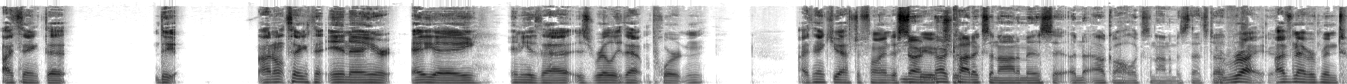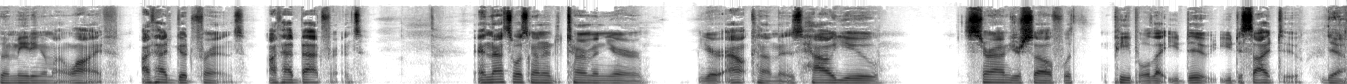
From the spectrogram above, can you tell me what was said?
I think that the I don't think the NA or AA any of that is really that important. I think you have to find a spiritual Narcotics Anonymous, uh, Alcoholics Anonymous, that stuff. Right. Okay. I've never been to a meeting in my life. I've had good friends. I've had bad friends. And that's what's going to determine your your outcome is how you surround yourself with people that you do you decide to. Yeah.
